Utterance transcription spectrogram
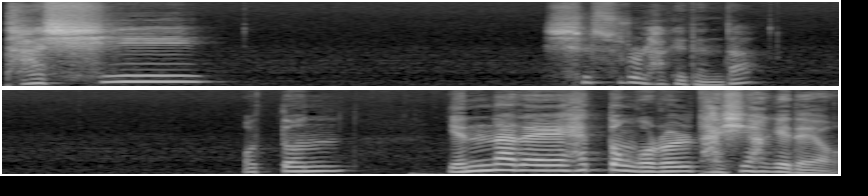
다시 실수를 하게 된다? 어떤 옛날에 했던 거를 다시 하게 돼요.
